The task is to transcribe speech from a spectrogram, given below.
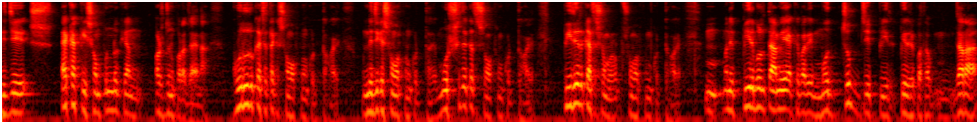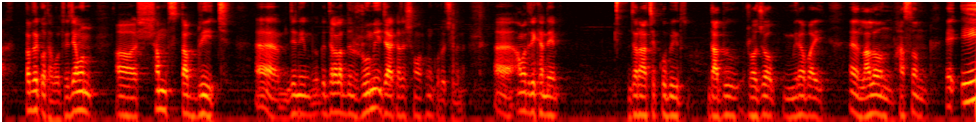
নিজে একাকী সম্পূর্ণ জ্ঞান অর্জন করা যায় না। গুরুর কাছে তাকে সমর্পণ করতে হয় নিজেকে সমর্পণ করতে হয় মুর্শিদের কাছে সমর্পণ করতে হয় পীরের কাছে সমর্পণ করতে হয়। মানে পীর বলতে আমি একেবারে মজ্জুব যে পীর পীরের কথা যারা তাদের কথা বলছে। যেমন শামস তাবরিজ হ্যাঁ, যিনি জালালউদ্দিন রুমি যার কাছে সমর্পণ করেছিলেন। আমাদের এখানে যারা আছে কবির, দাদু, রজব, মীরাবাই লালন, হাসন এই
